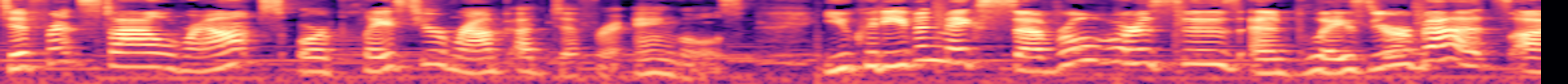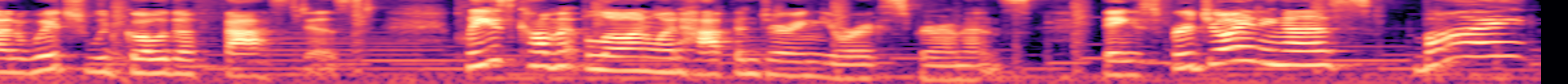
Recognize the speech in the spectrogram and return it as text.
different style ramps or place your ramp at different angles. You could even make several horses and place your bets on which would go the fastest. Please comment below on what happened during your experiments. Thanks for joining us. Bye!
